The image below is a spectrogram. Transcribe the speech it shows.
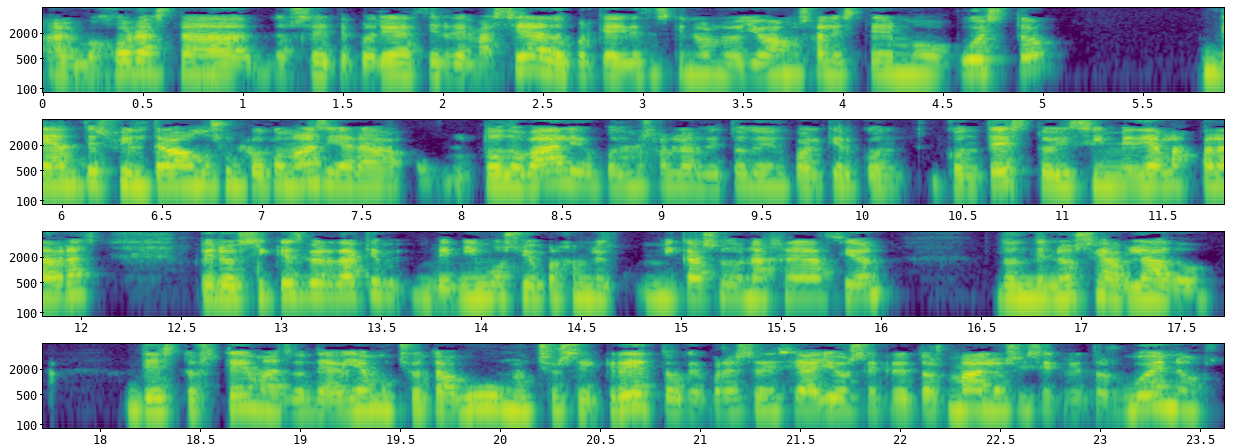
a lo mejor hasta, no sé, te podría decir demasiado, porque hay veces que nos lo llevamos al extremo opuesto. De antes filtrábamos un poco más y ahora todo vale o podemos hablar de todo en cualquier contexto y sin mediar las palabras, pero sí que es verdad que venimos, yo por ejemplo, en mi caso, de una generación donde no se ha hablado de estos temas, donde había mucho tabú, mucho secreto, que por eso decía yo secretos malos y secretos buenos.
